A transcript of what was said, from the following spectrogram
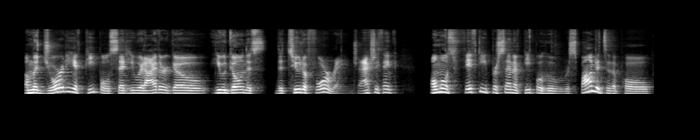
a majority of people said he would either go he would go in this the two to four range. I actually think almost 50% of people who responded to the poll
